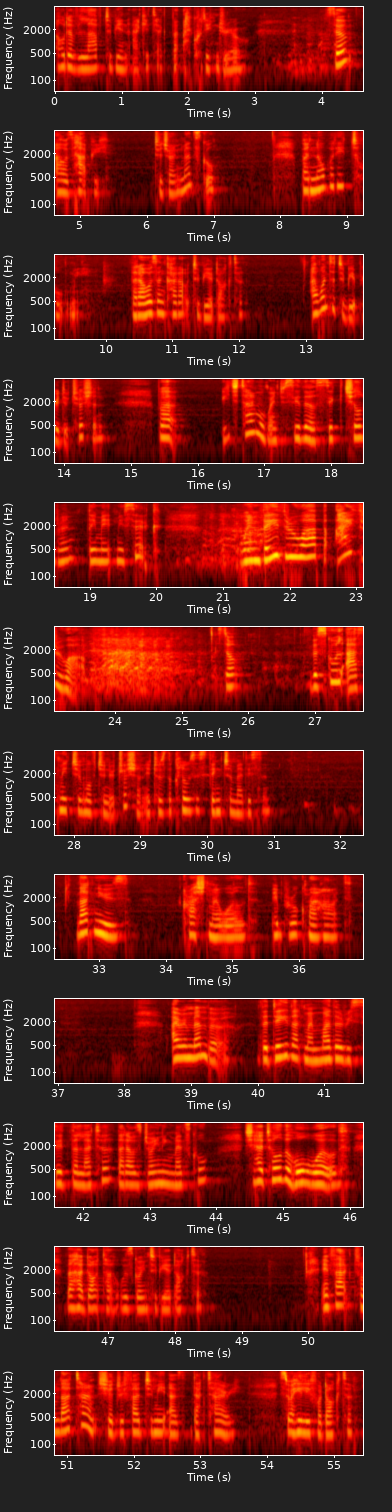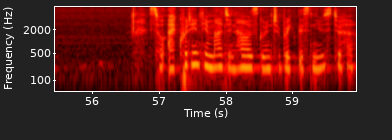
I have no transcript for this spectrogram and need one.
I would have loved to be an architect, but I couldn't draw. So I was happy to join med school. But nobody told me that I wasn't cut out to be a doctor. I wanted to be a pediatrician, but each time I went to see the sick children, they made me sick. When they threw up, I threw up. So the school asked me to move to nutrition. It was the closest thing to medicine. That news crushed my world. It broke my heart. I remember the day that my mother received the letter that I was joining med school. She had told the whole world that her daughter was going to be a doctor. In fact, from that time, she had referred to me as Daktari, Swahili for doctor. So I couldn't imagine how I was going to break this news to her.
